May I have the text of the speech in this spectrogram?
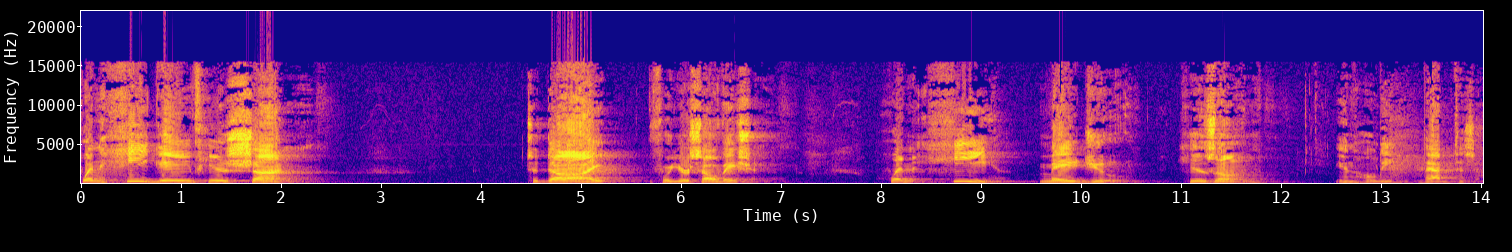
When he gave his son to die for your salvation, when he made you his own in holy baptism.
